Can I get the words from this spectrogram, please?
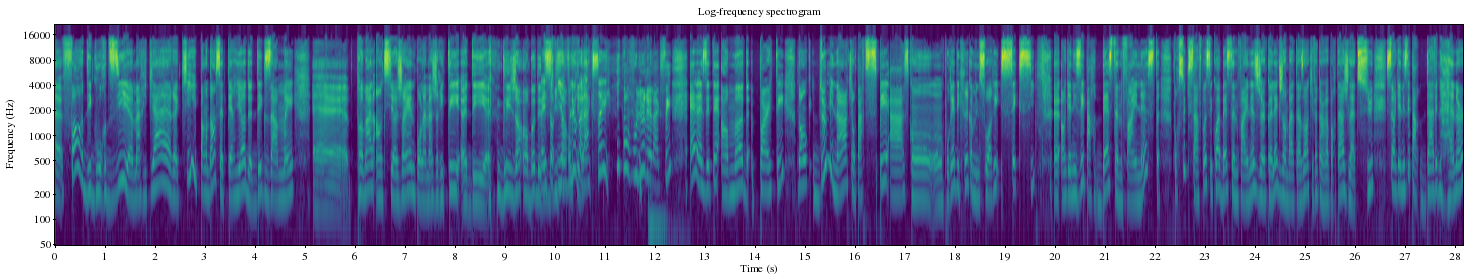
euh, fort dégourdies, Marie-Pierre, qui pendant cette période d'examen euh, pas mal anxiogène pour la majorité des des gens en bas de Ben, ils, 18 sont- ils ans ont au voulu Québec. relaxer. Ils ont voulu relaxer. Elles, elles étaient en mode party. Donc, deux mineurs qui ont participé à ce qu'on on pourrait décrire comme une soirée sexy organisée par Best and Finest. Pour ceux qui savent pas c'est quoi Best and Finest, j'ai un collègue Jean Balthazar qui a fait un reportage là-dessus. C'est organisé par David Henner,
